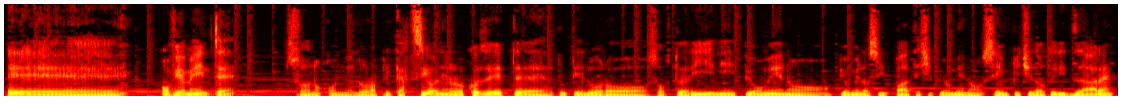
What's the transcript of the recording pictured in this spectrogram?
e ovviamente sono con le loro applicazioni, le loro cosette, tutti i loro softwareini più o meno, più o meno simpatici, più o meno semplici da utilizzare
